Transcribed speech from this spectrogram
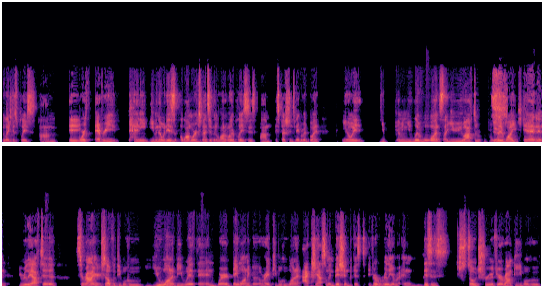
like this place. Um, it's worth every penny, even though it is a lot more expensive than a lot of other places, um, especially in this neighborhood. But you know, it you I mean, you live once. Like you you have to Yes. live while you can, and you really have to surround yourself with people who you want to be with and where they want to go. Right? People who want to actually have some ambition. Because if you're really and this is so true, if you're around people who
